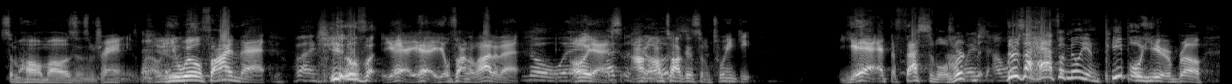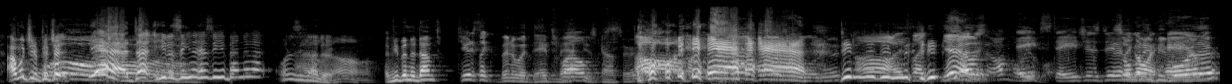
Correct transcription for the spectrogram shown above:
some homos and some trannies, bro. You will find that. Find- You'll fi- yeah, yeah, you'll find a lot of that. No way. Oh yes, At I'm, I'm talking some Twinkie. Yeah, at the festivals. I We're- wish- there's a half a million people here, bro. I want you to picture. Yeah, that, he does. He has he been to that? What has he done to? No. Have you been to Denver? Dude, it's like, Been to a Dave 12 Matthews concert. Oh, oh my God. yeah. oh, it's like, Yeah, it was is eight stages, dude. So They're many people were there?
